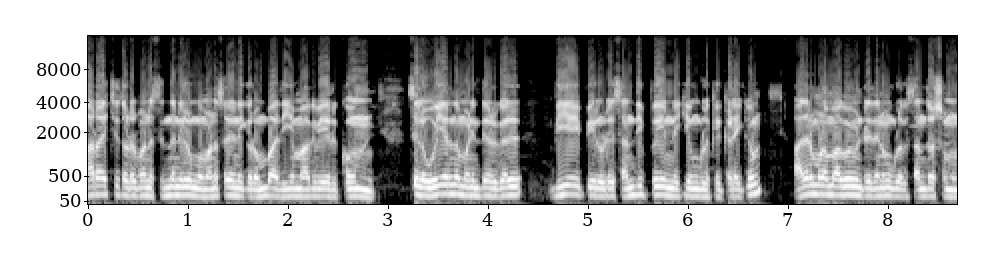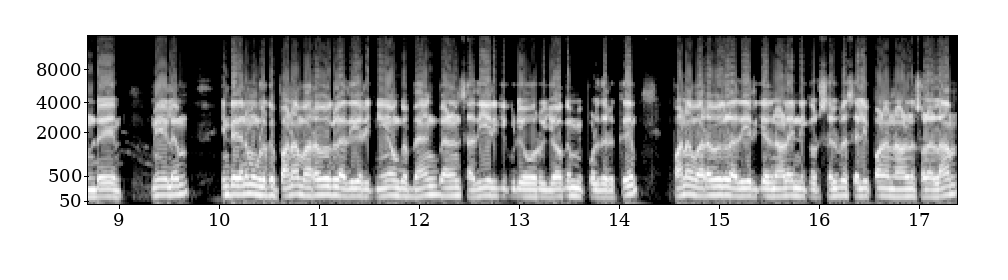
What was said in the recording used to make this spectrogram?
ஆராய்ச்சி தொடர்பான சிந்தனைகள் உங்கள் மனசில் இன்னைக்கு ரொம்ப அதிகமாகவே இருக்கும். சில உயர்ந்த மனிதர்கள் விஐபிகளுடைய சந்திப்பு இன்னைக்கு உங்களுக்கு கிடைக்கும். அதன் மூலமாகவும் இன்றைய தினம் உங்களுக்கு சந்தோஷம் உண்டு. மேலும் இன்றைய தினம் உங்களுக்கு பண வரவுகள் அதிகரிக்கீங்க. உங்கள் பேங்க் பேலன்ஸ் அதிகரிக்கக்கூடிய ஒரு யோகம் இப்பொழுது இருக்கு. பண வரவுகள் அதிகரிக்கிறதுனால இன்னைக்கு ஒரு செல்வ செழிப்பான நாள்னு சொல்லலாம்.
